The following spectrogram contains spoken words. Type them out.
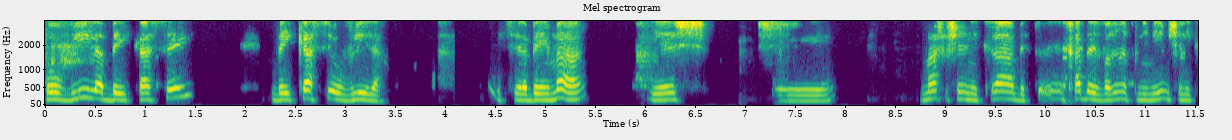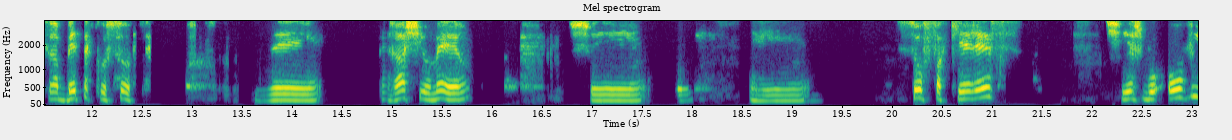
הובלילה בי קסי, בי קסי הובלילה. אצל הבהמה יש אה, משהו שנקרא, אחד האיברים הפנימיים שנקרא בית הכוסות. ורש"י אומר שסוף אה, הכרס, שיש בו עובי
